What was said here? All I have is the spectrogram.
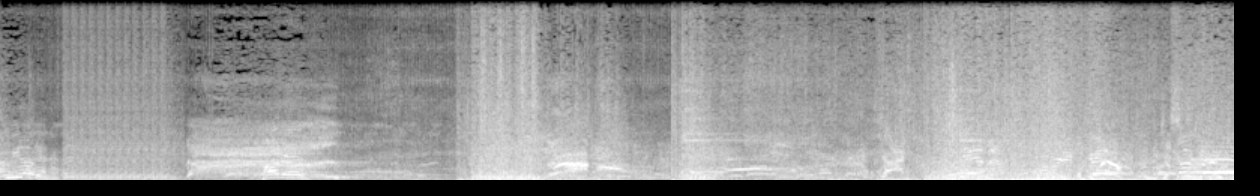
I'm reloading. Hunter! God damn it! I'm covered in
